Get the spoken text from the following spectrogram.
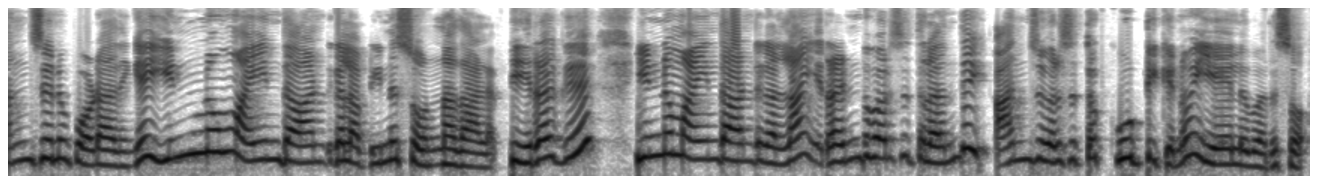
அஞ்சுன்னு போடாதீங்க. இன்னும் ஐந்து ஆண்டுகள் அப்படின்னு சொன்னதால. பிறகு இன்னும் ஐந்து ஆண்டுகள்லாம் ரெண்டு வருஷத்துல இருந்து அஞ்சு வருஷத்தை கூட்டிக்கணும் ஏழு வருஷம்.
